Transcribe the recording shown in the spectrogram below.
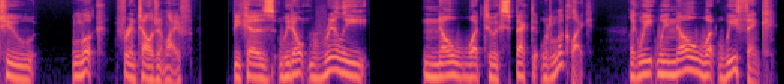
to look for intelligent life because we don't really know what to expect it would look like. Like we we know what we think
